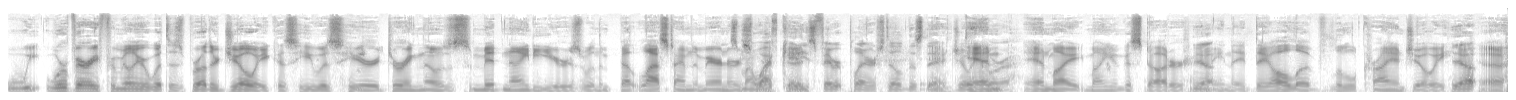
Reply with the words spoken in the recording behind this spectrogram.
we we're very familiar with his brother Joey because he was here during those mid '90 years when the last time the Mariners. It's my wife good. Katie's favorite player still to this day, Joey and Cora. and my my youngest daughter. Yeah. I mean they they all loved little crying Joey. Yeah, Uh,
